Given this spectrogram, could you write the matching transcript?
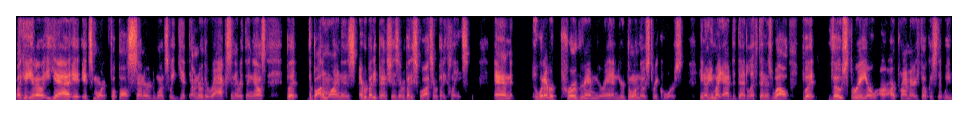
like you know yeah it, it's more football centered once we get under the racks and everything else but the bottom line is everybody benches everybody squats everybody cleans and whatever program you're in, you're doing those three cores. You know, you might add the deadlift in as well, but those three are, are our primary focus that we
